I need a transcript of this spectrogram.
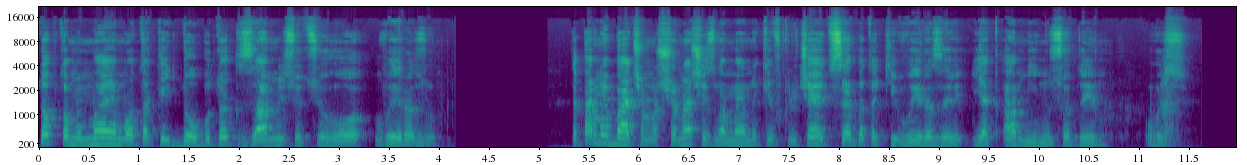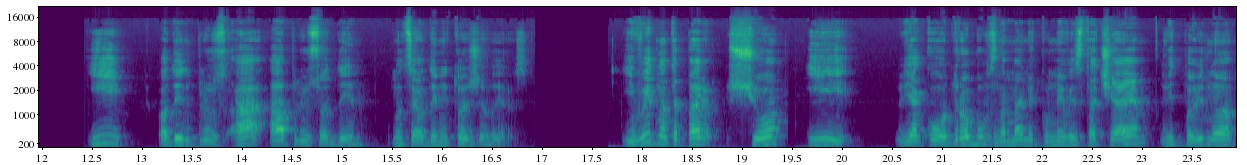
Тобто ми маємо такий добуток замість оцього виразу. Тепер ми бачимо, що наші знаменники включають в себе такі вирази, як А-1, ось, і 1 плюс А, А плюс 1. Ну, це один і той же вираз. І видно тепер, що і в якого дробу в знаменнику не вистачає. Відповідно,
